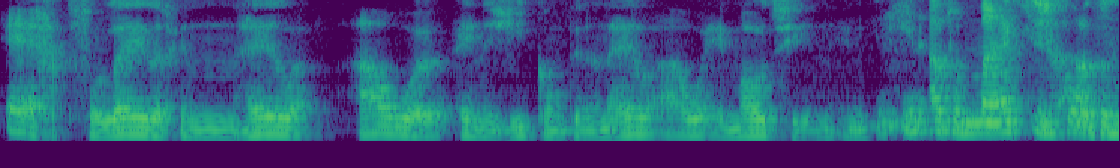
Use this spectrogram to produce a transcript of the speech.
echt volledig in een hele oude energie komt, in een hele oude emotie, in, in, In, in automaatjes in komt.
